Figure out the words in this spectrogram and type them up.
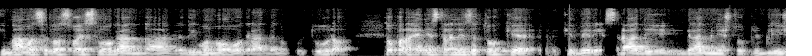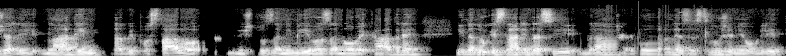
imamo celo svoj slogan, da gradimo novo gradbeno kulturo. To pa na eni strani zato, ker, ker bi res radi gradbeništvo približali mladim, da bi postalo gradbeništvo zanimivo za nove kadre, in na drugi strani, da si branža povrne zasluženi ogled,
